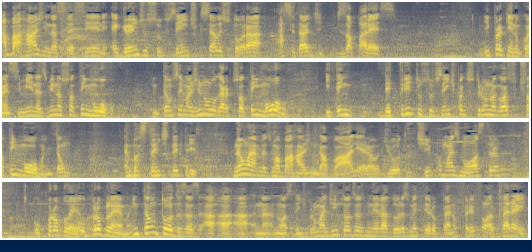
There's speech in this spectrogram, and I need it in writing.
A barragem da CSN é grande o suficiente que se ela estourar, a cidade desaparece. E pra quem não conhece Minas, Minas só tem morro. Então você imagina um lugar que só tem morro e tem detrito o suficiente para destruir um negócio que só tem morro. Então é bastante detrito. Não é a mesma barragem da Vale, era de outro tipo, mas mostra O problema. o problema. Então, todas as. a- a- a- na- no acidente de Brumadinho, todas as mineradoras meteram o pé no freio e falaram: peraí,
